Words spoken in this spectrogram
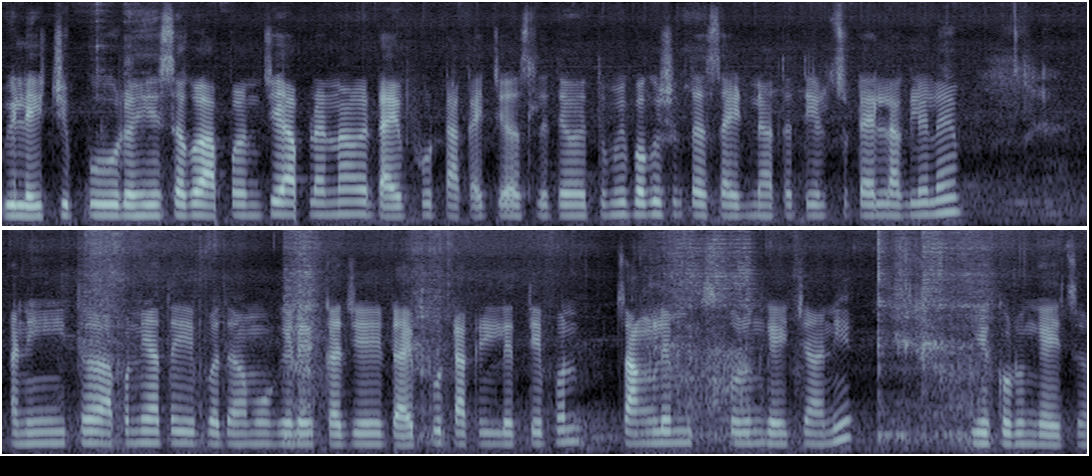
विलायची पूर हे सगळं आपण जे आपल्याला ड्रायफ्रूट टाकायचे असले तेव्हा तुम्ही बघू शकता साईडने आता तेल सुटायला लागलेलं आहे. आणि इथं आपण आता हे बदाम वगैरे का जे ड्रायफ्रूट टाकलेले ते पण चांगले मिक्स करून घ्यायचे आणि हे करून घ्यायचं.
